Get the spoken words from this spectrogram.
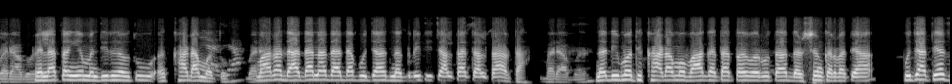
બરાબર. પેલા તો અહીંયા મંદિર હતું ખાડામાં હતું. મારા દાદાના દાદા પૂજા નગરીથી ચાલતા ચાલતા આવતા. બરાબર. નદીમાંથી ખાડામાં વાઘ હતા તો વરુતા દર્શન કરવા ત્યાં પૂજા તે જ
